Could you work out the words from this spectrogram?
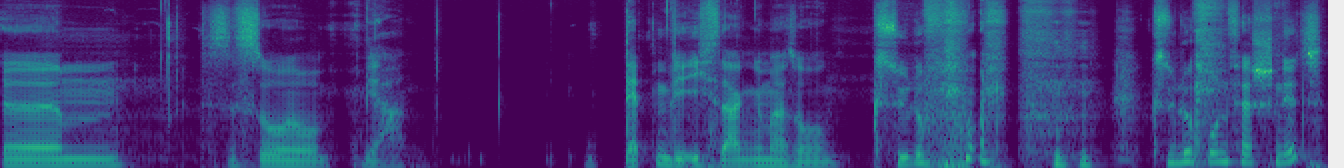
Ähm, das ist so, ja, Deppen wie ich sagen immer so Xylophon, Xylophon-Verschnitt,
